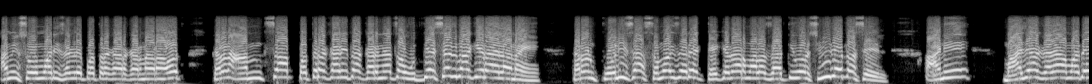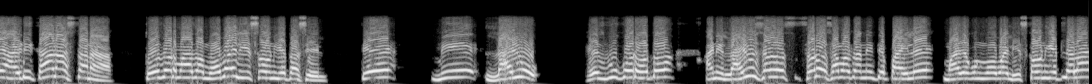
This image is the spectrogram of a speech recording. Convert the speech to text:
आम्ही सोमवारी सगळे पत्रकार करणार आहोत. कारण आमचा पत्रकारिता करण्याचा उद्देशच बाकी राहिला नाही. कारण पोलिसासमोर जर एक ठेकेदार मला जातीवर शिवी देत असेल आणि माझ्या गळ्यामध्ये आय डी कार्ड असताना तो जर माझा मोबाईल हिसवून घेत असेल ते मी लाईव्ह फेसबुकवर होतो आणि लाईव्ह सर्व सर्व समाजाने ते पाहिले माझ्याकडून मोबाईल हिसकावून घेतलेला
